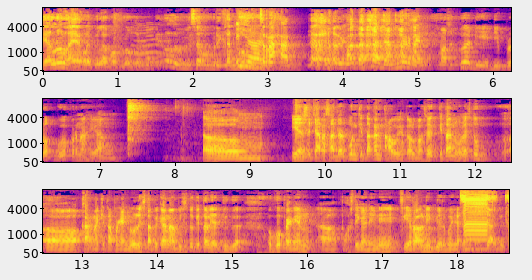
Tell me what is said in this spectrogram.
Ya lu lah yang lebih lama blogger mungkin lu lebih bisa memberikan gue Iya. pencerahan daripada Nah, dan bener men, maksud gue di di blog gue pernah yang, em ya secara sadar pun kita kan tahu ya kalau maksudnya kita nulis tuh eh, karena kita pengen nulis, tapi kan abis itu kita lihat juga, oh, gue pengen eh, postingan ini viral nih biar banyak yang baca gitu.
